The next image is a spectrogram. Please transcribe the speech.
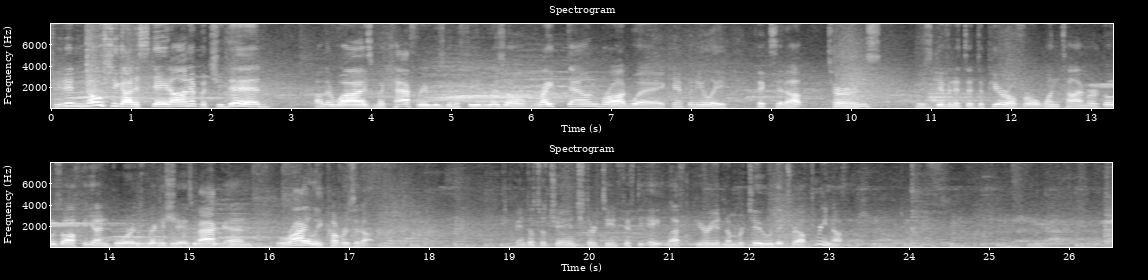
She didn't know she got a skate on it, but she did. Otherwise, McCaffrey was going to feed Rizzo right down Broadway. Campanile picks it up, turns, was giving it to DePiro for a one-timer, goes off the end boards, ricochets back, and Riley covers it up. Bandits will change, 13.58 left, period number two. They trail 3 nothing. Let's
